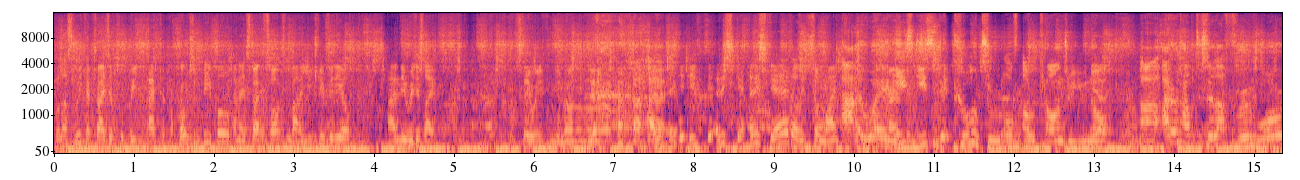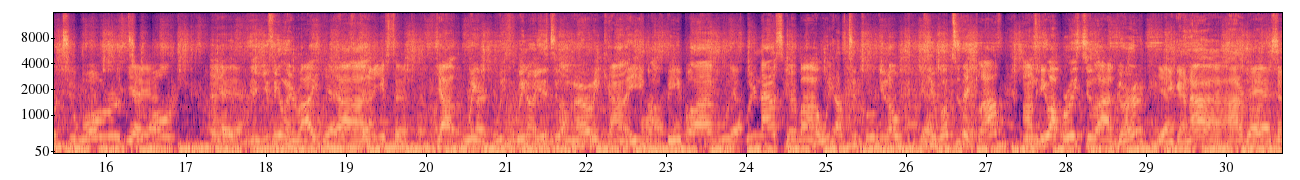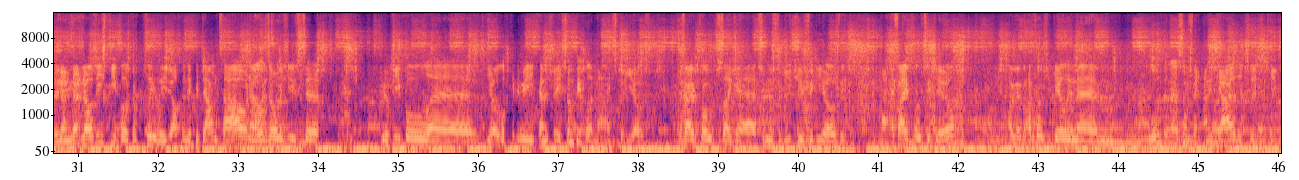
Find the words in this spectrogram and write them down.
But last week I tried to be, I approached some people and I started talking about a YouTube video, and they were just like, "Stay away from me, no, no, no." no." and are, they scared, are they scared or they just don't like? Uh, well, it's, it's the culture of our country, you know. Yeah. Uh, I don't have to say that first word, two words, Yeah, yeah. words. Yeah, yeah. You feel me, right? yeah, Uh, they're not used to. yeah, we, we, we're not used to American England people, and we, Yeah. we're not scared, but we are too cool, you know. If Yeah. you go to the club and you approach to a girl, Yeah. you cannot, I don't know Yeah, yeah. say No, no, no, these people are completely the opposite. But downtown, I was always used to, you know, people, uh, you know, looking at me kind of say, some people are nice, but you know, if I approach like uh, someone for YouTube videos, they, if I approach a girl, I remember I approached a girl in um, London or something, and a guy literally just came,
